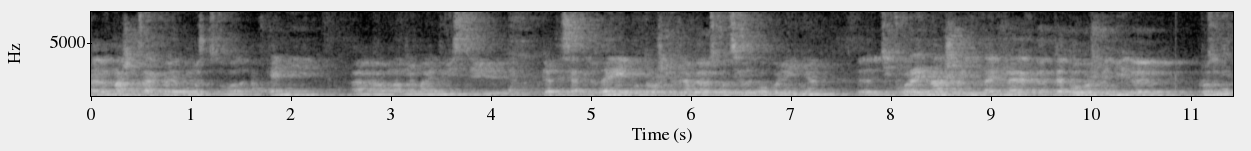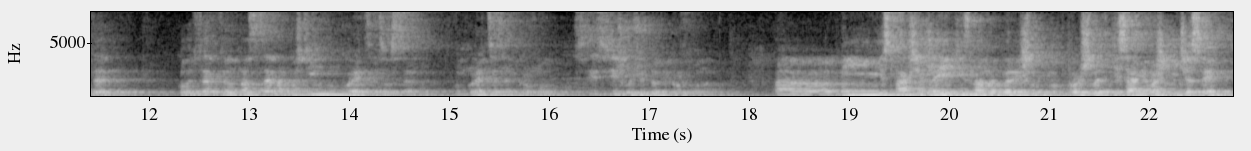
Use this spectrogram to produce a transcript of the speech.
Е, Наша церква, яку ми заснували в Кенії, е, вона вже має 250 людей, потрошки вже виросло ціле покоління е, дітвори нашої, та й вже е, для того, що її. е, Розумієте, коли в церкві одна сцена, постійно конкуренція за сцену, конкуренція за мікрофон. Всі, ж хочуть до мікрофона. І старші вже, які з нами перейшли, пройшли такі самі важкі часи,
